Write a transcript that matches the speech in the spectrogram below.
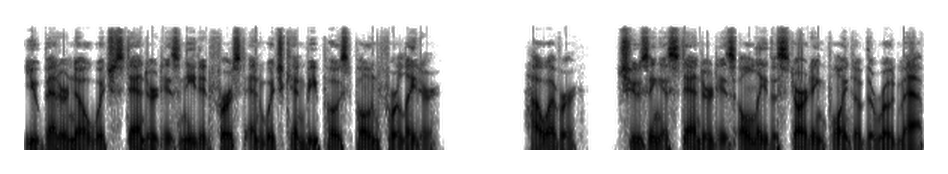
you better know which standard is needed first and which can be postponed for later. However, choosing a standard is only the starting point of the roadmap.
